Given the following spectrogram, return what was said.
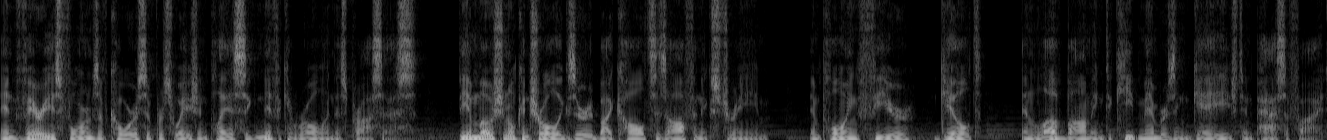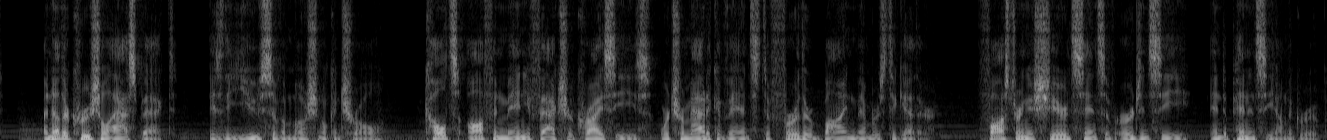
and various forms of coercive persuasion play a significant role in this process. The emotional control exerted by cults is often extreme, employing fear, guilt, and love bombing to keep members engaged and pacified. Another crucial aspect is the use of emotional control. Cults often manufacture crises or traumatic events to further bind members together, fostering a shared sense of urgency and dependency on the group.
